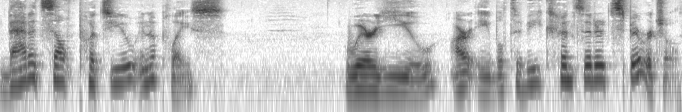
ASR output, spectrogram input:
that itself puts you in a place where you are able to be considered spiritual.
